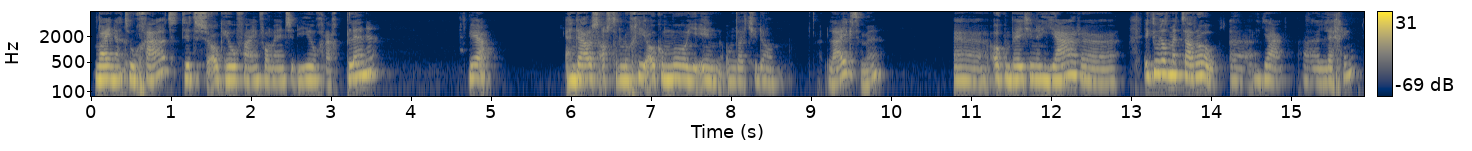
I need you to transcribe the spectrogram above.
waar je naartoe gaat. Dit is ook heel fijn voor mensen die heel graag plannen. Ja. En daar is astrologie ook een mooie in, omdat je dan, lijkt me, uh, ook een beetje een jaar. uh, ik doe dat met tarot, jaarlegging.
